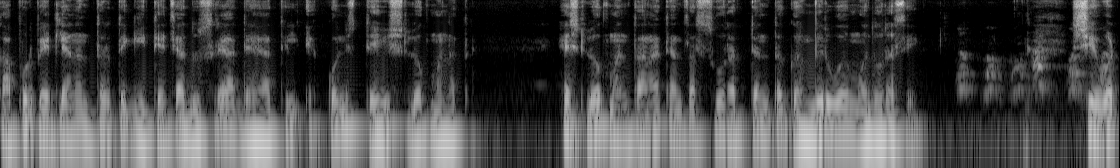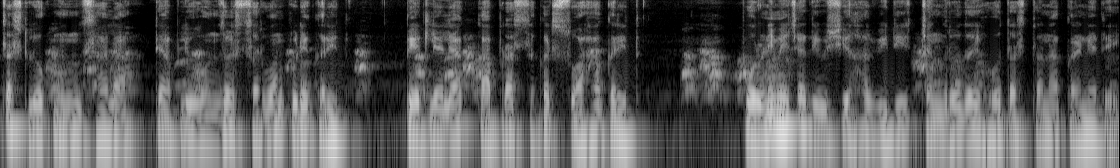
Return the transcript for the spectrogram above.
कापूर पेटल्यानंतर ते गीतेच्या दुसऱ्या अध्यायातील एकोणीस तेवीस श्लोक म्हणत. हे श्लोक म्हणताना त्यांचा सूर अत्यंत गंभीर व मधुर असे. शेवटचा श्लोक म्हणून झाला ते आपली ओंजळ सर्वांपुढे करीत पेटलेल्या कापरासकट स्वाहा करीत. पौर्णिमेच्या दिवशी हा विधी चंद्रोदय होत असताना करण्यात येई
